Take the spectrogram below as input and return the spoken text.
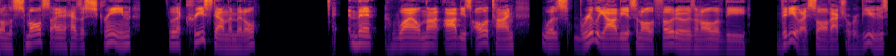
on the small side. It has a screen with a crease down the middle. And then, while not obvious all the time, was really obvious in all the photos and all of the video I saw of actual reviews.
